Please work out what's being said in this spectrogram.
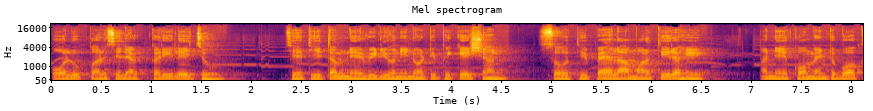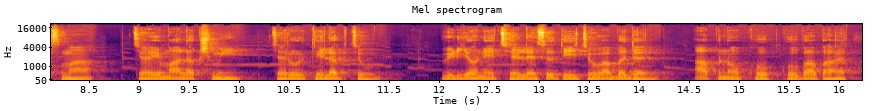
ઓલ ઉપર સિલેક્ટ કરી લેજો. જેથી તમને વિડીયોની નોટિફિકેશન સૌથી પહેલાં મળતી રહે અને કોમેન્ટ બોક્સમાં જય મા લક્ષ્મી જરૂરથી લખજો. વિડીયોને છેલ્લે સુધી જોવા બદલ આપનો ખૂબ ખૂબ આભાર.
